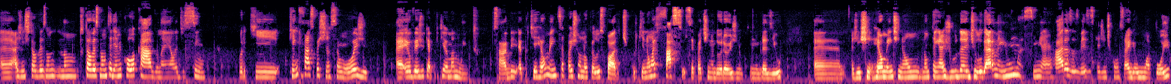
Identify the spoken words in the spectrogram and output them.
é, a gente talvez não, não, tu talvez não teria me colocado, né? Ela disse sim, porque quem faz patinação hoje é, eu vejo que é porque ama muito, sabe? É porque realmente se apaixonou pelo esporte, porque não é fácil ser patinadora hoje no, no Brasil. É, a gente realmente não, não tem ajuda de lugar nenhum, assim, é raras as vezes que a gente consegue algum apoio.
